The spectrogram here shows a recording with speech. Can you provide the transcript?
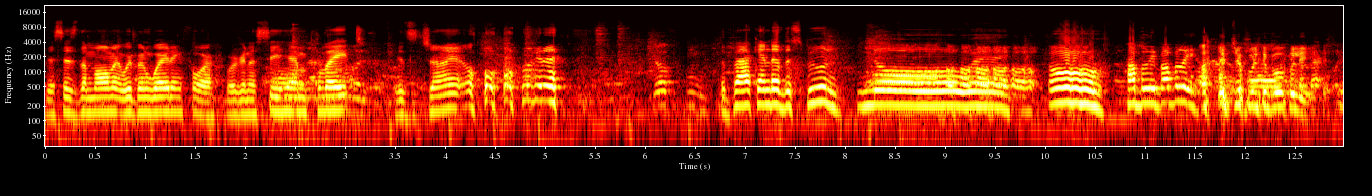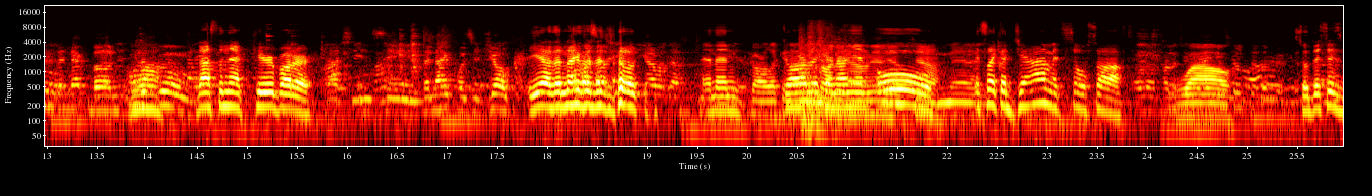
This is the moment we've been waiting for. We're gonna see him plate. It's giant. Oh, look at it. The back end of the spoon. No way. Oh, hubbly bubbly. Jubbly bubbly. The neck bone. That's the neck, pure butter. That's insane. The knife was a joke. Yeah, the knife was a joke. And then Garlic and garlic and onion. onion. Onion, Oh, yeah. Oh, it's like a jam. It's so soft. Wow. So this is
